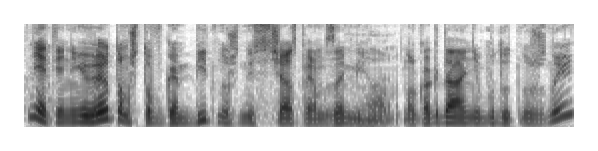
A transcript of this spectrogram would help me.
Нет, я не говорю о том, что в гамбит нужны сейчас прям замены. Да. Но когда они будут нужны,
